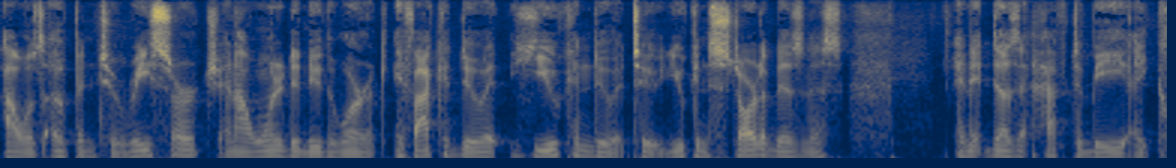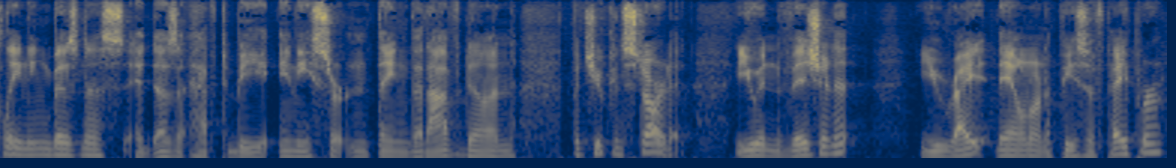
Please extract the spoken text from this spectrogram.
I was open to research and I wanted to do the work. If I could do it, you can do it too. You can start a business and it doesn't have to be a cleaning business. It doesn't have to be any certain thing that I've done, but you can start it. You envision it, you write it down on a piece of paper,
